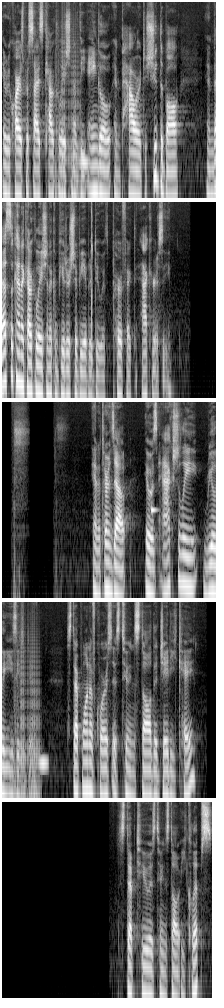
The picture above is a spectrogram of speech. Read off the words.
It requires precise calculation of the angle and power to shoot the ball, and that's the kind of calculation a computer should be able to do with perfect accuracy. And it turns out it was actually really easy to do. Step one, of course, is to install the JDK. Step two is to install Eclipse.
